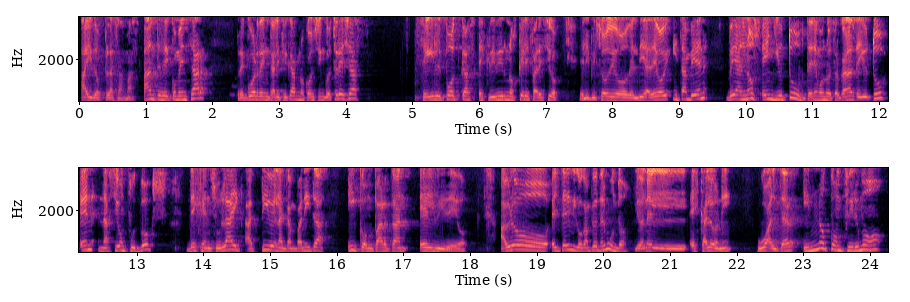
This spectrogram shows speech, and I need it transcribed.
hay dos plazas más. Antes de comenzar, recuerden calificarnos con cinco estrellas, seguir el podcast, escribirnos qué les pareció el episodio del día de hoy y también véannos en YouTube. Tenemos nuestro canal de YouTube en Nación Footbox. Dejen su like, activen la campanita y compartan el video. Habló el técnico campeón del mundo, Lionel Scaloni, Walter, y no confirmó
